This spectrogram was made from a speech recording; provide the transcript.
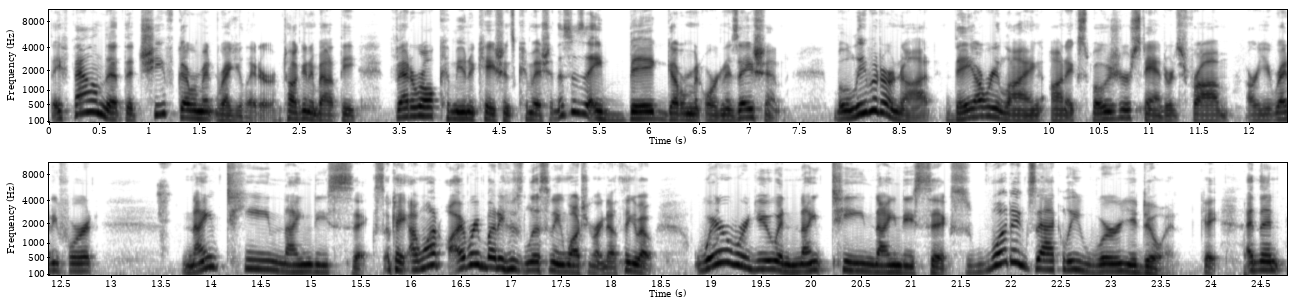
they found that the chief government regulator, I'm talking about the Federal Communications Commission. This is a big government organization. Believe it or not, they are relying on exposure standards from, are you ready for it? 1996. Okay, I want everybody who's listening and watching right now think about where were you in 1996? What exactly were you doing? Okay. And then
